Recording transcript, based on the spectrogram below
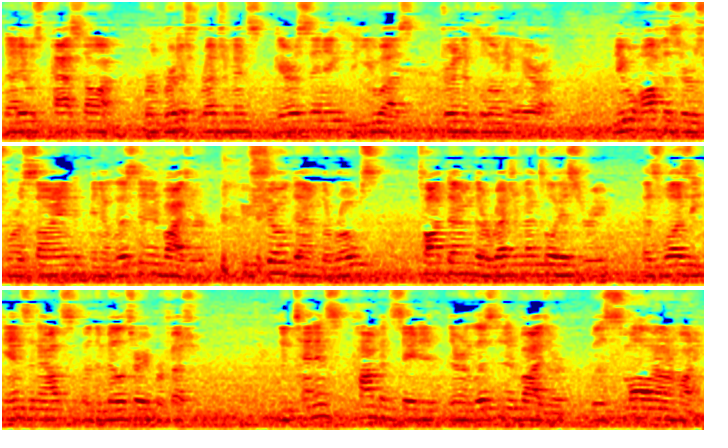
that it was passed on from British regiments garrisoning the U.S. during the colonial era. New officers were assigned an enlisted advisor who showed them the ropes, taught them their regimental history, as well as the ins and outs of the military profession. Lieutenants compensated their enlisted advisor with a small amount of money.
